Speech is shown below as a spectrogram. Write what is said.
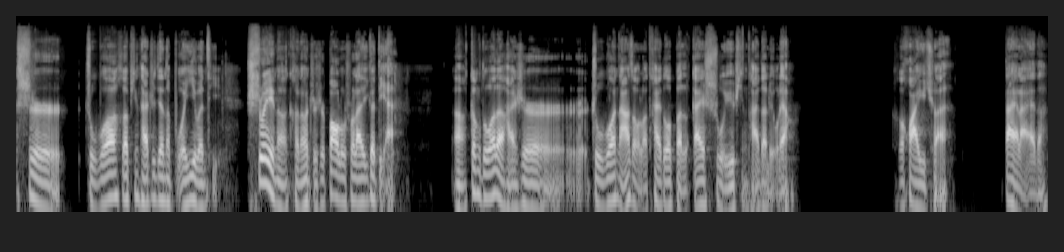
是主播和平台之间的博弈问题，税呢可能只是暴露出来一个点啊，更多的还是主播拿走了太多本该属于平台的流量和话语权带来的，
